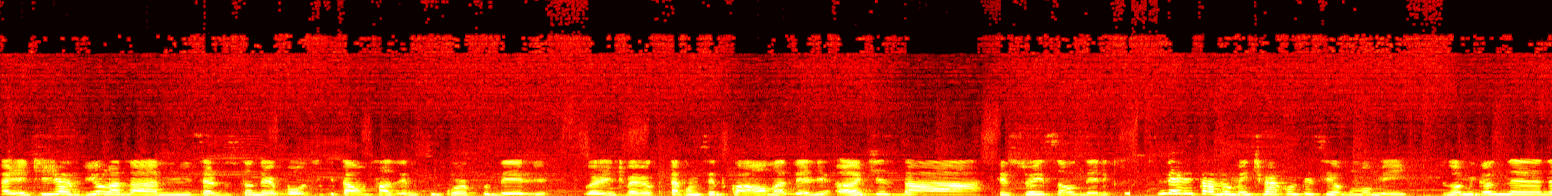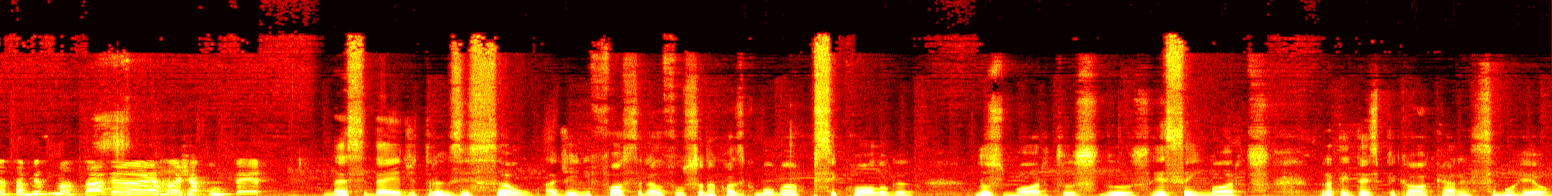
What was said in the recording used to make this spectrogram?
A gente já viu lá na Ministério dos Thunderbolts o que estavam fazendo com o corpo dele. Agora a gente vai ver o que está acontecendo com a alma dele antes da ressurreição dele, que inevitavelmente vai acontecer em algum momento. Se não me engano, nessa mesma saga ela já acontece. Nessa ideia de transição, a Jane Foster ela funciona quase como uma psicóloga dos mortos, dos recém-mortos, para tentar explicar, ó, oh, cara, você morreu.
